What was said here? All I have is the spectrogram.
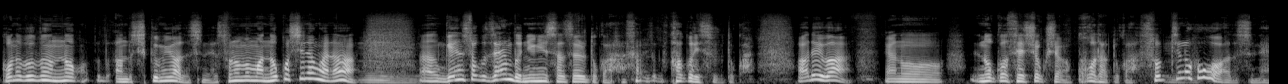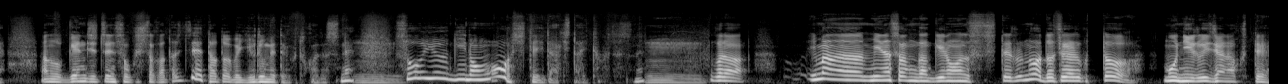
この部分のあの仕組みはですね、そのまま残しながら、あの原則全部入院させるとか、隔離するとか、あるいはあの濃厚接触者がこうだとか、そっちの方はですね、あの現実に即した形で、例えば緩めていくとかですね、そういう議論をしていただきたいということですね。だから今、皆さんが議論してるのは、どちらかというと、もう2類じゃなくて、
